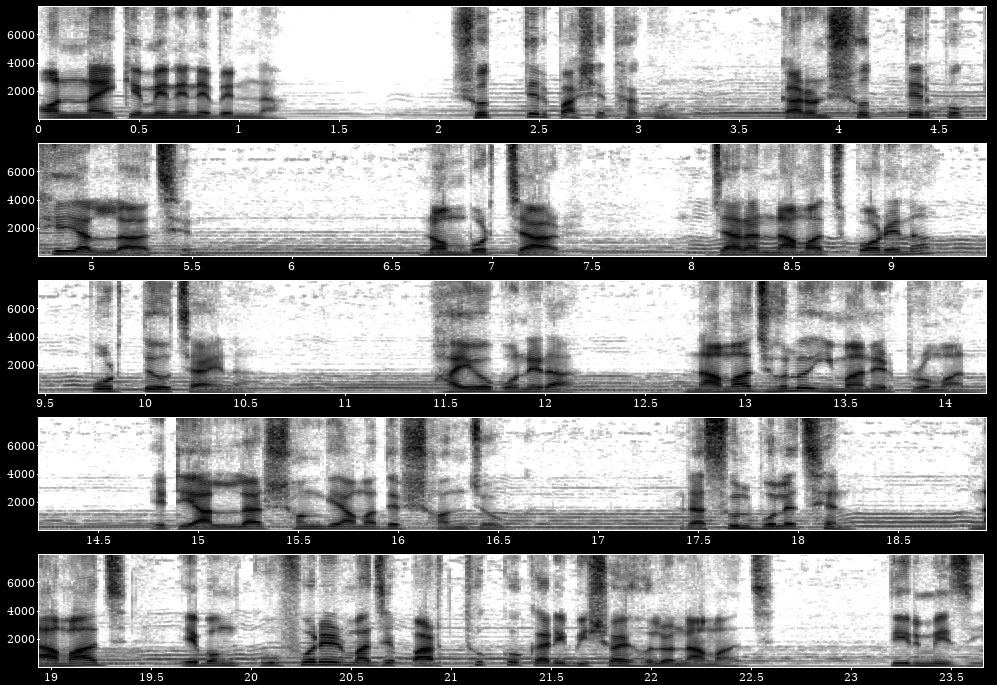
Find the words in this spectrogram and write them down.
অন্যায়কে মেনে নেবেন না। সত্যের পাশে থাকুন, কারণ সত্যের পক্ষেই আল্লাহ আছেন। নম্বর চার, যারা নামাজ পড়ে না, পড়তেও চায় না। ভাই ও বোনেরা, নামাজ হলো ইমানের প্রমাণ, এটি আল্লাহর সঙ্গে আমাদের সংযোগ। রাসূল বলেছেন নামাজ এবং কুফরের মাঝে পার্থক্যকারী বিষয় হল নামাজ। তিরমিজি।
